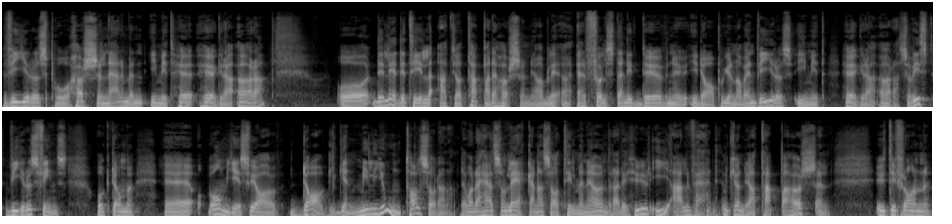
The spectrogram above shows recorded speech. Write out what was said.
virus på hörselnerven i mitt hö högra öra. Och Det ledde till att jag tappade hörseln. Jag är fullständigt döv nu idag på grund av en virus i mitt högra öra. Så visst, virus finns och de eh, omges vi av dagligen. Miljontals sådana. Det var det här som läkarna sa till mig när jag undrade hur i all världen kunde jag tappa hörseln? Utifrån,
